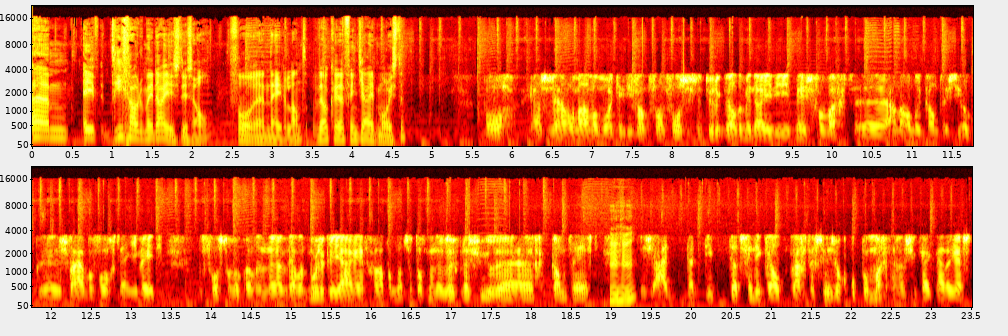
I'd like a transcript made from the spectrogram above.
Um, even, drie gouden medailles dus al voor uh, Nederland. Welke vind jij het mooiste? Oh, ja, ze zijn allemaal wel mooi. Kijk, die van, van Vos is natuurlijk wel de medaille die je het meest verwacht. Uh, aan de andere kant is die ook uh, zwaar bevochten. En je weet Vos toch ook wel een ja, wat moeilijker jaar heeft gehad... omdat ze toch met een rugblessure gekampt heeft. Mm -hmm. Dus ja, dat, die, dat vind ik wel prachtig. Ze is ook oppermachtig als je kijkt naar de rest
